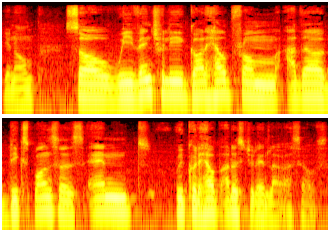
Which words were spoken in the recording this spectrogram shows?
you know so we eventually got help from other big sponsors and we could help other students like ourselves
